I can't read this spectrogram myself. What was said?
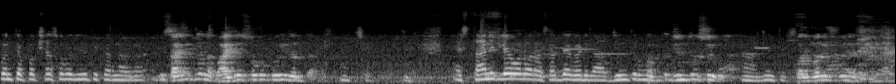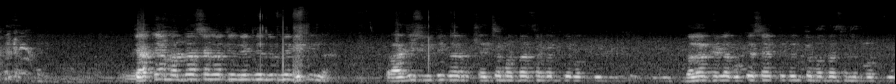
कोणत्या पक्षासोबत युती करणार? सांगितलं ना भाजप सोडून कोणी जनता अच्छा. स्थानिक लेवलवर सध्या घडीला जिंतूर फक्त मध्ये जिंतूर शिरू हा जिंतूर परभणीच पण. त्या त्या मतदारसंघाचे नेते निर्णय घेतील ना? राजेश विटेकर त्यांच्या मतदारसंघात ते बघतील. गगनखेडला गुट्टे साहेब ते त्यांच्या मतदारसंघात बघतील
